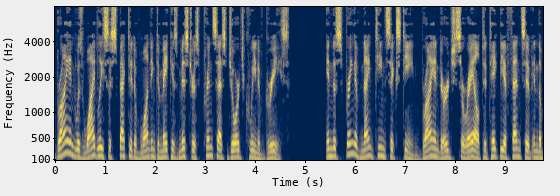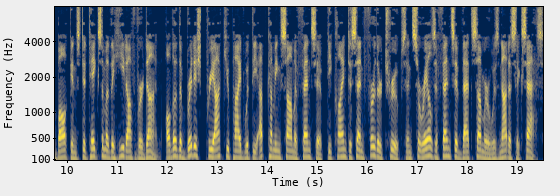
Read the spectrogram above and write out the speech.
Briand was widely suspected of wanting to make his mistress Princess George Queen of Greece. In the spring of 1916 Briand urged Sarrail to take the offensive in the Balkans to take some of the heat off Verdun, although the British, preoccupied with the upcoming Somme offensive, declined to send further troops and Sarrail's offensive that summer was not a success.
